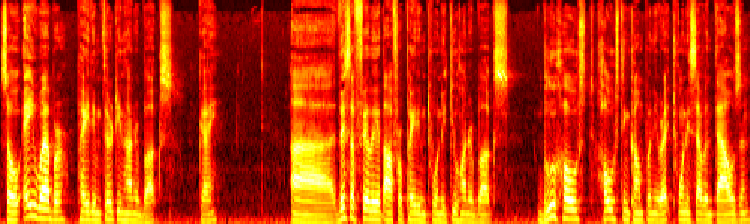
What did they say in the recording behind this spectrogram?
so A. AWeber paid him 1300 bucks Okay. Uh, this affiliate offer paid him 2,200 bucks. Bluehost hosting company, right? 27,000,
